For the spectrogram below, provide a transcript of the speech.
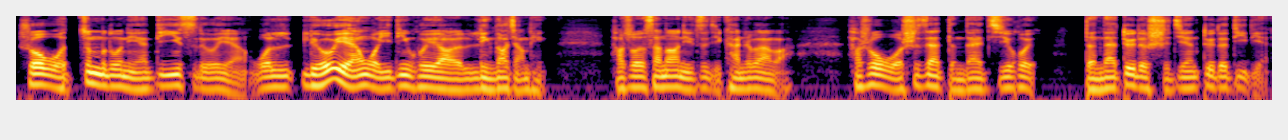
说我这么多年第一次留言，我留言我一定会要领到奖品。他说三刀你自己看着办吧。他说我是在等待机会，等待对的时间、对的地点、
